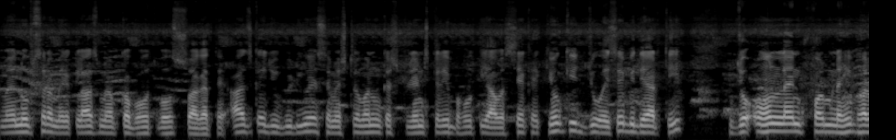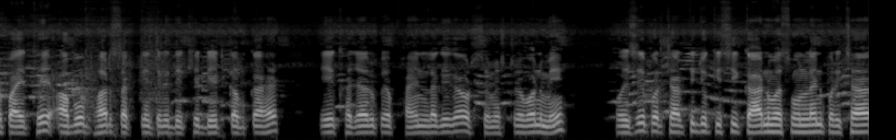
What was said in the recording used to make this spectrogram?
मैं नूप सर, मेरे क्लास में आपका बहुत बहुत स्वागत है। आज का जो वीडियो है, सेमेस्टर वन के स्टूडेंट्स के लिए बहुत ही आवश्यक है, क्योंकि जो ऐसे विद्यार्थी जो ऑनलाइन फॉर्म नहीं भर पाए थे, अब वो भर सकते हैं। चलिए देखिए, डेट कब का है? एक हज़ार रुपये फ़ाइन लगेगा और सेमेस्टर वन में वैसे परीक्षार्थी जो किसी कारणवश ऑनलाइन परीक्षा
